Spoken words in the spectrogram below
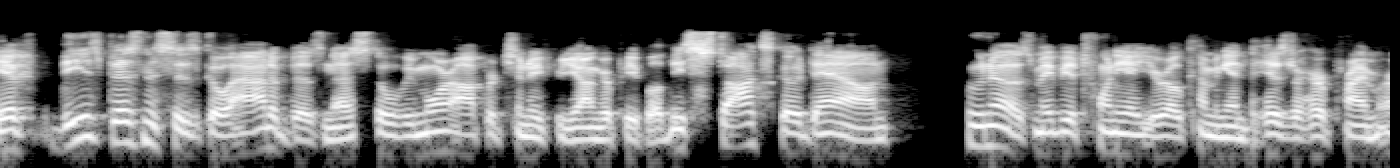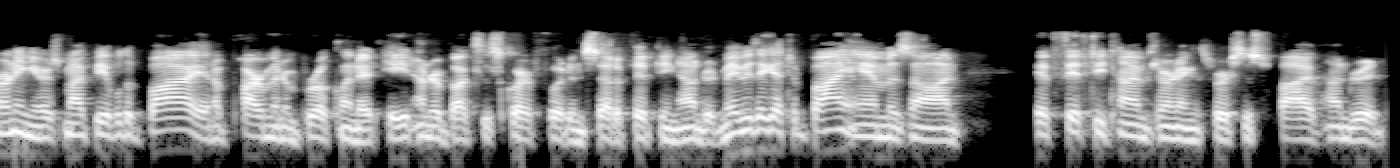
If these businesses go out of business, there will be more opportunity for younger people. If these stocks go down, who knows? Maybe a 28 year old coming into his or her prime earning years might be able to buy an apartment in Brooklyn at 800 bucks a square foot instead of 1500. Maybe they get to buy Amazon at 50 times earnings versus 500.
